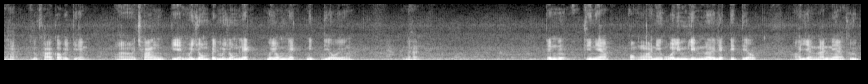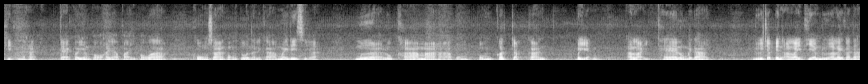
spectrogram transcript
นะฮะลูกค้าก็ไปเปลี่ยนช่างเปลี่ยนมะยมเป็นมะยมเล็กมะยมเล็กนิดเดียวเองนะฮะเป็นทีเนี้ยออกมานี่หัวลิมลิมเลยเล็กนิดเดียวออย่างนั้นเนี่ยคือผิดนะฮะแต่ก็ยังพอให้อภัย เพราะว่าโครงสร้างของตัวนาฬิกาไม่ได้เสีย เมื่อลูกค้ามาหาผม ผมก็จับการเปลี่ยนอะไหล่แท้ลงไปได้ หรือจะเป็นอะไหล่เทียมหรืออะไรก็ได้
